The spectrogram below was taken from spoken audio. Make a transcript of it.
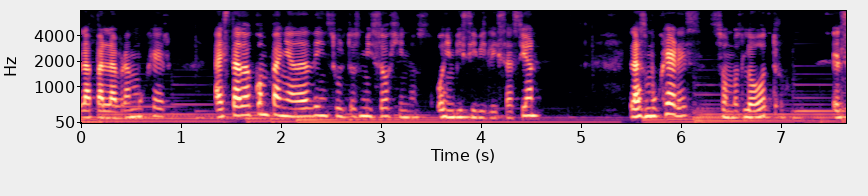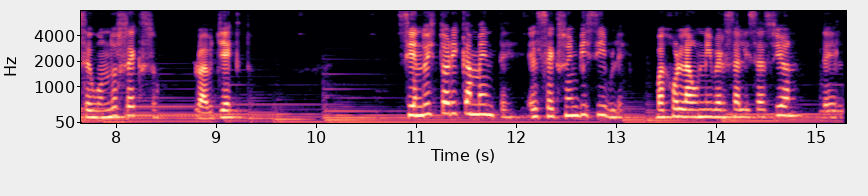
la palabra mujer ha estado acompañada de insultos misóginos o invisibilización. Las mujeres somos lo otro, el segundo sexo, lo abyecto. Siendo históricamente el sexo invisible, bajo la universalización de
